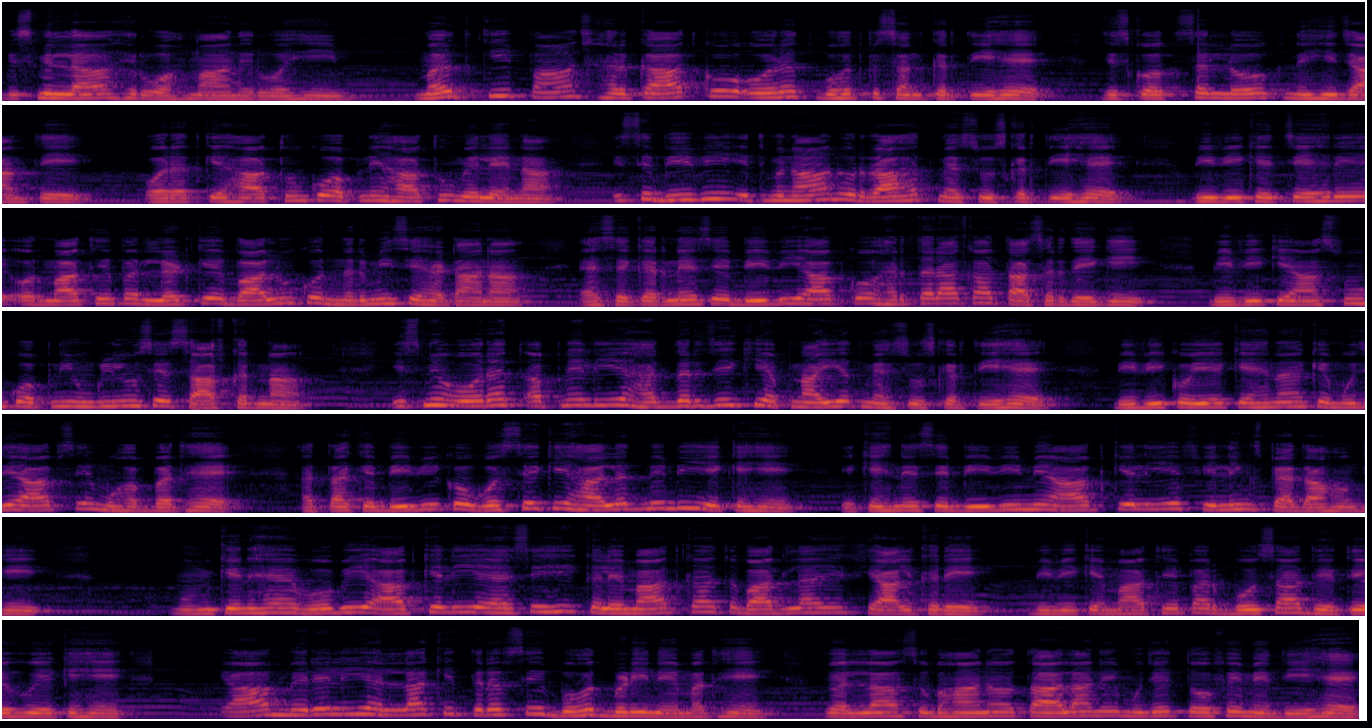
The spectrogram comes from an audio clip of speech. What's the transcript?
बिस्मिल्लाहिर्रहमानिर्रहीम। मर्द की पाँच हरकत को औरत बहुत पसंद करती है, जिसको अक्सर लोग नहीं जानते। औरत के हाथों को अपने हाथों में लेना, इससे बीवी इत्मीनान और राहत महसूस करती है। बीवी के चेहरे और माथे पर लटके बालों को नरमी से हटाना, ऐसे करने से बीवी आपको हर तरह का तासर देगी। बीवी के आंसुओं को अपनी उंगलियों से साफ़ करना, इसमें औरत अपने लिए हद दर्जे की अपनाइत महसूस करती है। बीवी को ये कहना कि मुझे आपसे मोहब्बत है हती कि बीवी को गुस्से की हालत में भी ये कहें। ये कहने से बीवी में आपके लिए फीलिंग्स पैदा होंगी। मुमकिन है वो भी आपके लिए ऐसे ही कलेमात का तबादला ख्याल करे। बीवी के माथे पर बोसा देते हुए कहें कि आप मेरे लिए अल्लाह की तरफ़ से बहुत बड़ी नेमत हैं, जो अल्लाह सुबहाना ताला ने मुझे तोहफे में दी है?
